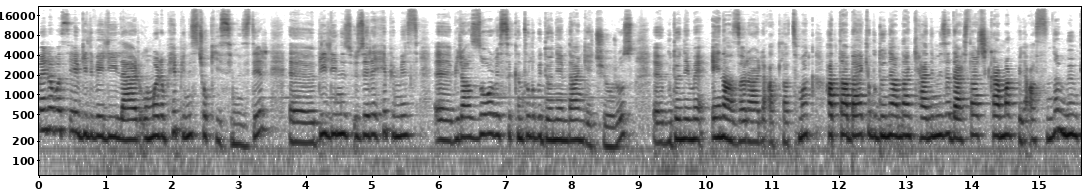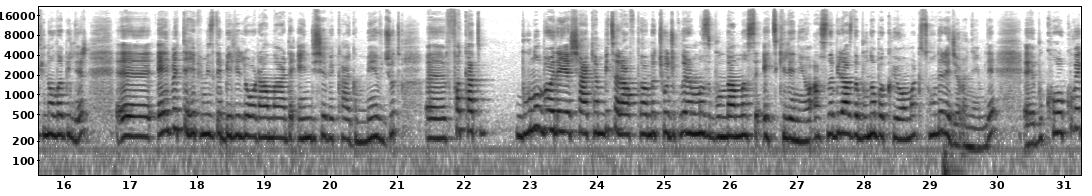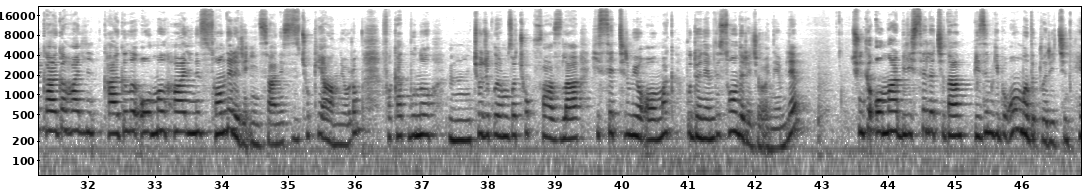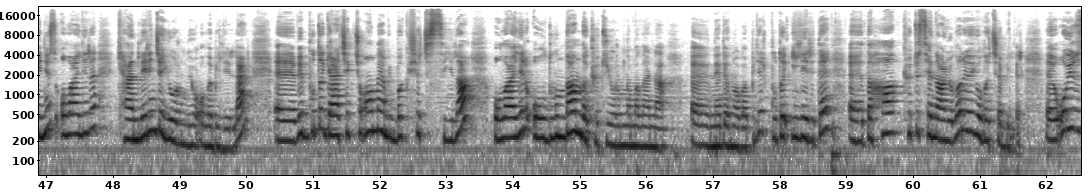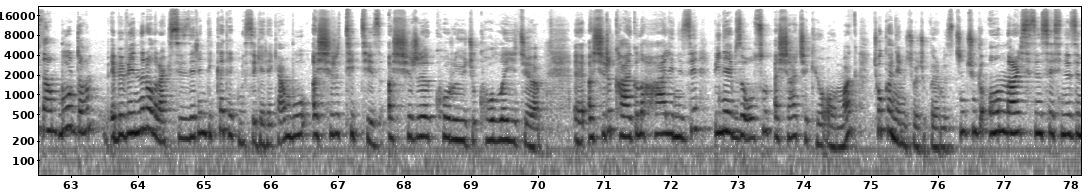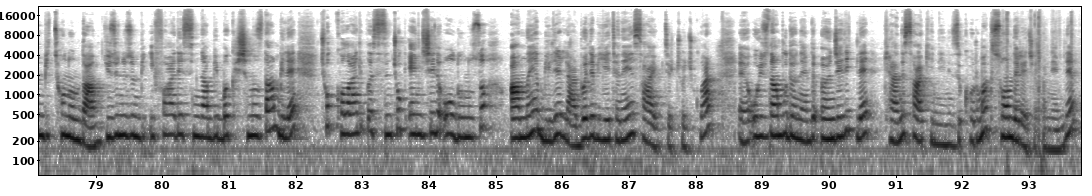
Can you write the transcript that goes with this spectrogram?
Merhaba sevgili veliler. Umarım hepiniz çok iyisinizdir. Ee, bildiğiniz üzere hepimiz e, biraz zor ve sıkıntılı bir dönemden geçiyoruz. Ee, bu dönemi en az zararlı atlatmak, hatta belki bu dönemden kendimize dersler çıkarmak bile aslında mümkün olabilir. Ee, elbette hepimizde belirli oranlarda endişe ve kaygı mevcut. Ee, fakat bunu böyle yaşarken bir taraftan da çocuklarımız bundan nasıl etkileniyor? Aslında biraz da buna bakıyor olmak son derece önemli. E, bu korku ve kaygı hali, kaygılı olma haliniz son derece insani. Sizi çok iyi anlıyorum. Fakat bunu çocuklarımıza çok fazla hissettirmiyor olmak bu dönemde son derece önemli. Çünkü onlar bilişsel açıdan bizim gibi olmadıkları için henüz olayları kendilerince yorumluyor olabilirler. Ee, ve bu da gerçekçi olmayan bir bakış açısıyla olayları olduğundan da kötü yorumlamalarına e, neden olabilir. Bu da ileride e, daha kötü senaryolara yol açabilir. E, O yüzden burada ebeveynler olarak sizlerin dikkat etmesi gereken bu aşırı titiz, aşırı koruyucu, kollayıcı, e, aşırı kaygılı halinizi bir nebze olsun aşağı çekiyor olmak çok önemli çocuklarımız için. Çünkü onlar sizin sesinizin bir tonundan, yüzünüzün bir ifadesinden, bir bakışınızdan bile çok kolaylıkla sizin çok endişeli olduğunuzu anlayabilirler. Böyle bir yeteneğe sahiptir çocuklar. E, o yüzden bu dönemde öncelikle kendi sakinliğinizi korumak son derece önemli.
